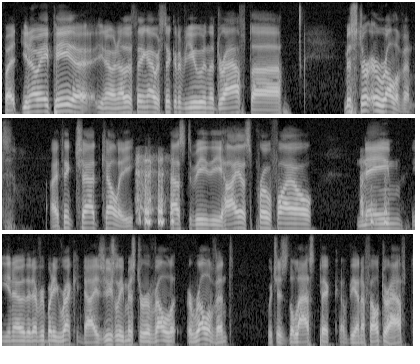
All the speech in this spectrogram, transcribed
but you know, AP, uh, you know, another thing I was thinking of you in the draft, uh, Mr. Irrelevant. I think Chad Kelly has to be the highest profile name, you know, that everybody recognizes. Usually, Mr. Irrele- Irrelevant, which is the last pick of the NFL draft,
